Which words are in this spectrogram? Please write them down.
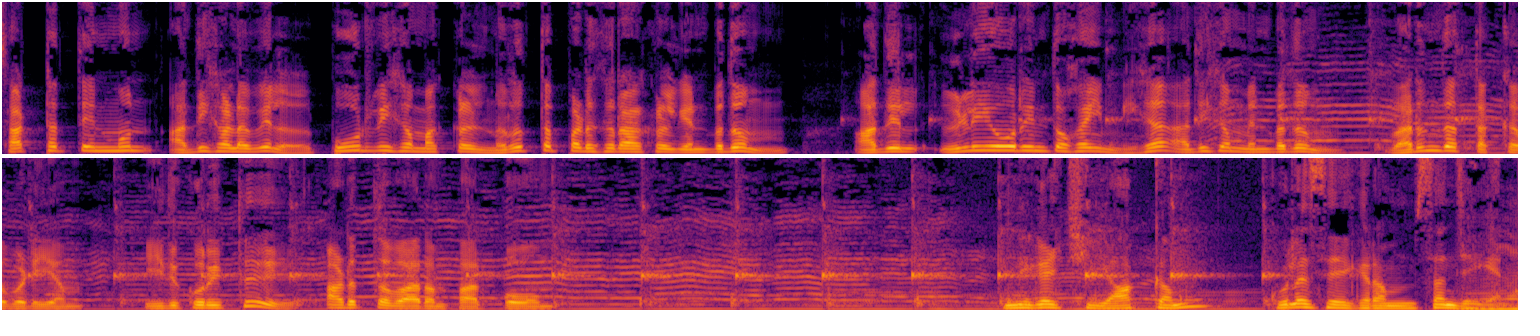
சட்டத்தின் முன் அதிகளவில் பூர்வீக மக்கள் நிறுத்தப்படுகிறார்கள் என்பதும் அதில் இளையோரின் தொகை மிக அதிகம் என்பதும் வருந்தத்தக்க விடயம். இது குறித்து அடுத்த வாரம் பார்ப்போம். நிகழ்ச்சியாக்கம் குலசேகரம் சஞ்சயன்.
